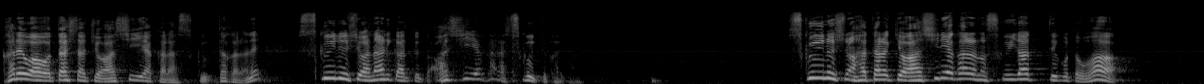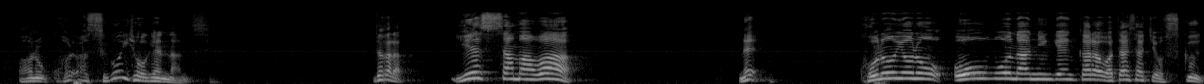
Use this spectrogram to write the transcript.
彼は私たちをアシリアから救う。だからね救い主は何かっていうとアシリアから救うって書いてあるんです。救い主の働きはアシリアからの救いだっていうことはあのこれはすごい表現なんですよ。だからイエス様はねこの世の横暴な人間から私たちを救う。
